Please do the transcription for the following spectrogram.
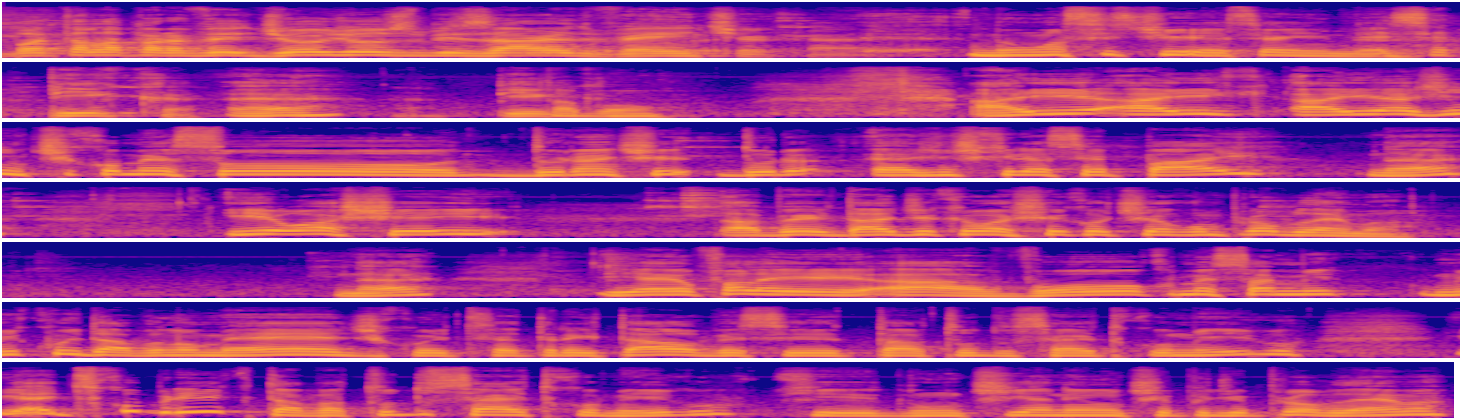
Bota lá pra ver Jojo's Bizarre Adventure, cara. Não assisti esse ainda. Esse é pica. É? Pica. Tá bom. Aí, aí, aí a gente começou durante, dura- a gente queria ser pai, né? E eu achei, a verdade é que eu achei que eu tinha algum problema, né? E aí eu falei, ah, vou começar a me, me cuidar, vou no médico, etc e tal, ver se tá tudo certo comigo. E aí descobri que tava tudo certo comigo, que não tinha nenhum tipo de problema.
